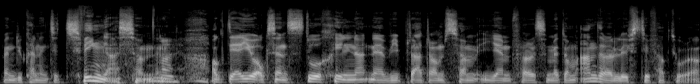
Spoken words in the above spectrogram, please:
men du kan inte tvinga sömnen. Nej. Och det är ju också en stor skillnad när vi pratar om sömn i jämförelse med de andra livsstilsfaktorer.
